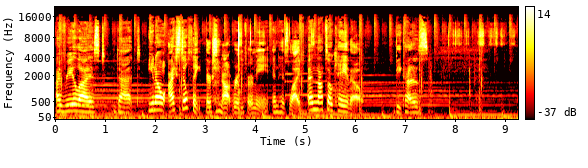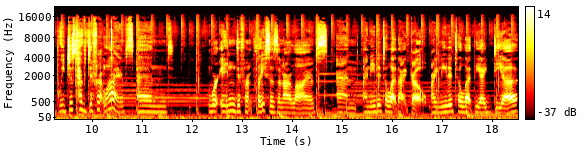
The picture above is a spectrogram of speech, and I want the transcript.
I realized that, you know, I still think there's not room for me in his life, and that's okay though, because we just have different lives, and we're in different places in our lives and I needed to let that go. I needed to let the idea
